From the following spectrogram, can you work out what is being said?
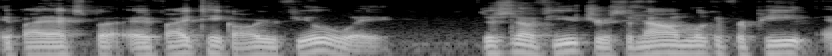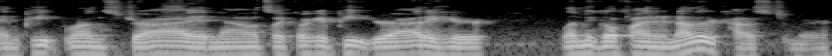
if i exp- if i take all your fuel away there's no future so now i'm looking for pete and pete runs dry and now it's like okay pete you're out of here let me go find another customer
